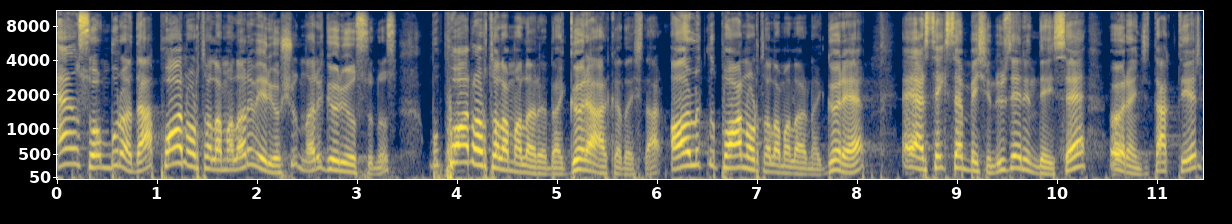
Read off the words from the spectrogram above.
en son burada puan ortalamaları veriyor. Şunları görüyorsunuz. Bu puan ortalamalarına göre arkadaşlar ağırlıklı puan ortalamalarına göre eğer 85'in üzerindeyse öğrenci takdir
